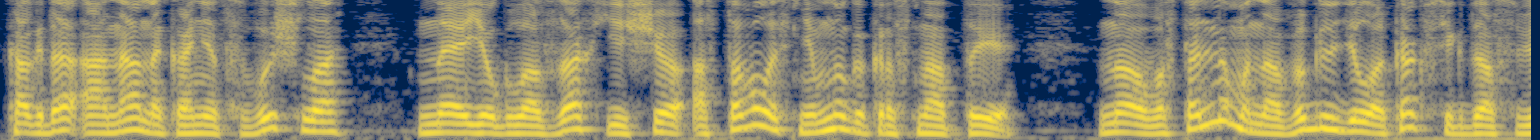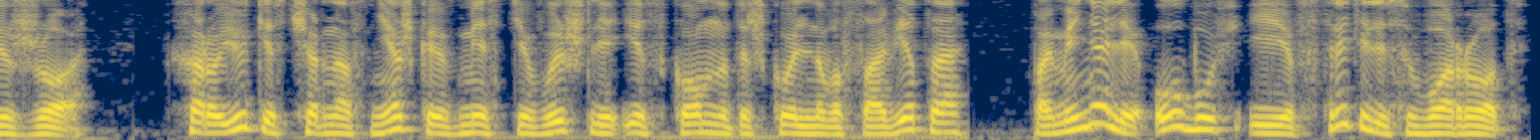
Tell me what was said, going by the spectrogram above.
Когда она наконец вышла, на её глазах ещё оставалось немного красноты, но в остальном она выглядела как всегда свежо. Харуюки с Черноснежкой вместе вышли из комнаты школьного совета, поменяли обувь и встретились у ворот –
